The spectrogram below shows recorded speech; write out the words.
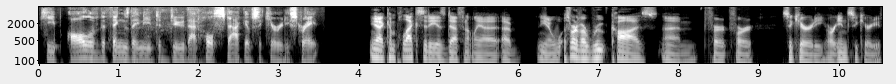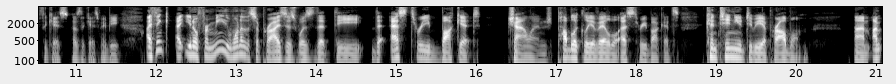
keep all of the things they need to do that whole stack of security straight. Yeah, complexity is definitely a, a you know sort of a root cause um, for for security or insecurity, if the case as the case may be. I think uh, you know for me one of the surprises was that the the S3 bucket challenge, publicly available S3 buckets, continued to be a problem. Um, I'm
